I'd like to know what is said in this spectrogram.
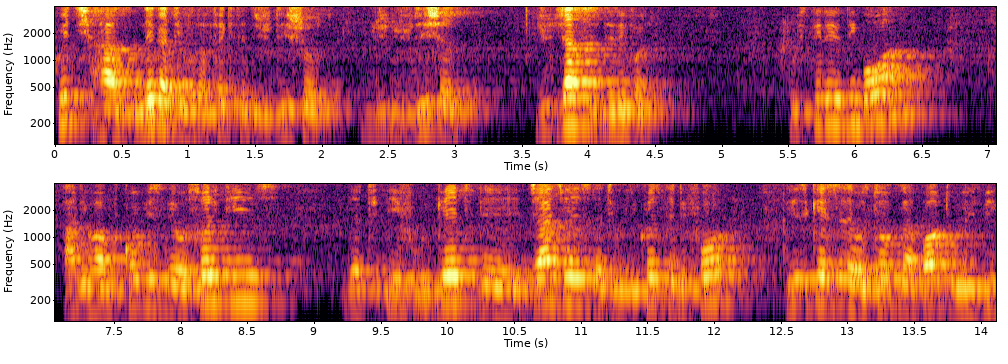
which has negatively affected judicial, judicial justice delivery. We still need more, and we have convinced the authorities that if we get the judges that we requested for, these cases I was talking about will be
